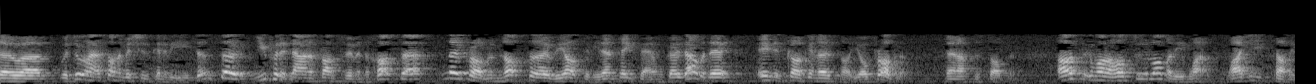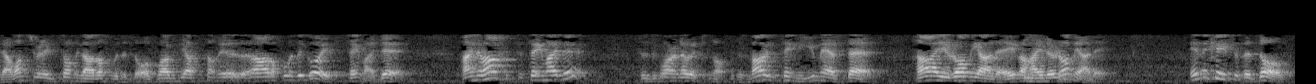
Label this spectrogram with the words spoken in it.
So um, we're talking about something which is going to be eaten. So you put it down in front of him in the chotzer, no problem. Not so over the If He then takes it and goes out with it in his coconut. It's not your problem. Don't have to stop him. Ask the Gemara, why, why did you tell me that? Once you already told me the halacha with the dog, why would you have to tell me the halacha with the goy? It's the same idea. I know half, it's the same idea. Says the Gemara, no, it's not. Because Malik is saying you may have said, Hi Romi Ale, Hi Romi Ale. In the case of the dog,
